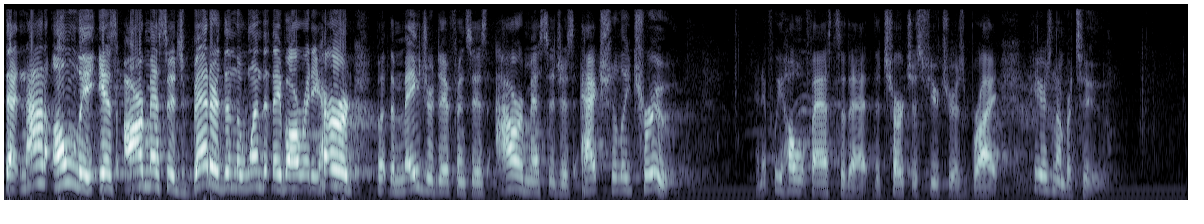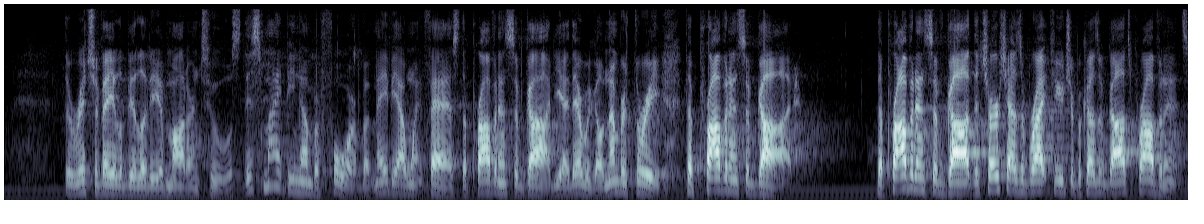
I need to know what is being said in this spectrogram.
that not only is our message better than the one that they've already heard, but the major difference is our message is actually true. And if we hold fast to that, the church's future is bright. Here's number two the rich availability of modern tools. This might be number four, but maybe I went fast. The providence of God. Yeah, there we go. Number three, the providence of God. The providence of God. The church has a bright future because of God's providence.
